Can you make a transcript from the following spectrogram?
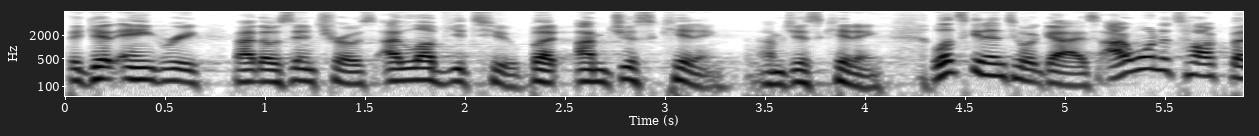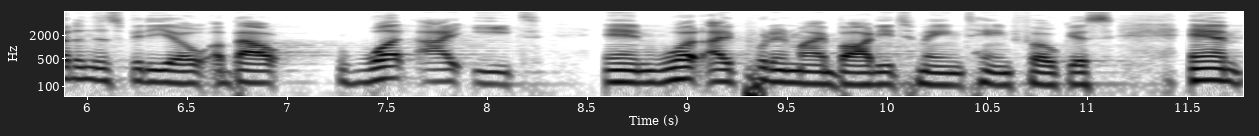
that get angry by those intros, I love you too, but I'm just kidding. I'm just kidding. Let's get into it, guys. I want to talk about in this video about what I eat and what I put in my body to maintain focus. And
